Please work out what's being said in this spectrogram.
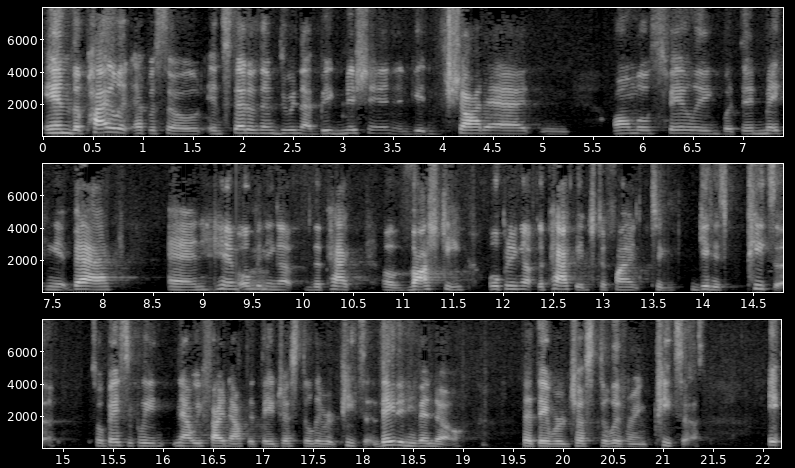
in the pilot episode, instead of them doing that big mission and getting shot at and almost failing, but then making it back, and him Mm-hmm. opening up the pack of Vashti opening up the package to find to get his pizza. So basically, now we find out that they just delivered pizza. They didn't even know that they were just delivering pizza. It,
